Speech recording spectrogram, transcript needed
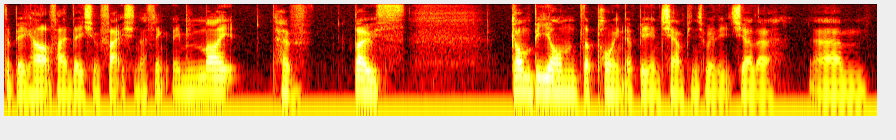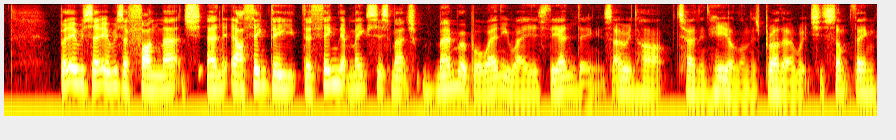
the Big Hart Foundation faction, I think they might have both gone beyond the point of being champions with each other. Um, but it was a, it was a fun match, and I think the the thing that makes this match memorable anyway is the ending. It's Owen Hart turning heel on his brother, which is something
